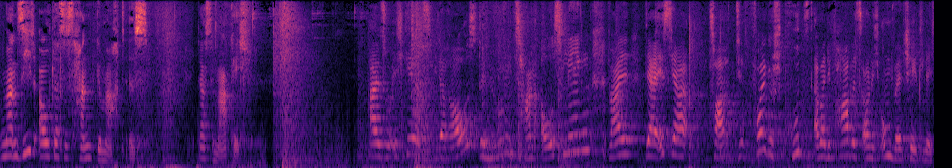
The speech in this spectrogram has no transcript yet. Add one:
Man sieht auch, dass es handgemacht ist. Das mag ich. Also ich gehe jetzt wieder raus, den Löwenzahn auslegen, weil der ist ja zwar voll gesprutzt, aber die Farbe ist auch nicht umweltschädlich.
